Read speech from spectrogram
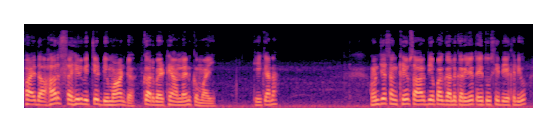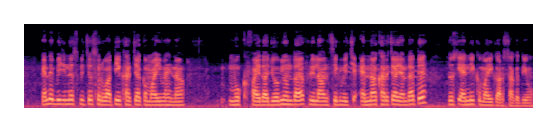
ਫਾਇਦਾ, ਹਰ ਸ਼ਹਿਰ ਵਿੱਚ ਡਿਮਾਂਡ ਘਰ ਬੈਠੇ ਆਨਲਾਈਨ ਕਮਾਈ। ਠੀਕ ਹੈ ਨਾ? ਹੁਣ ਜੇ ਸੰਖੇਪ ਸਾਰ ਦੀ ਆਪਾਂ ਗੱਲ ਕਰੀਏ ਤਾਂ ਇਹ ਤੁਸੀਂ ਦੇਖ ਲਿਓ। ਕਹਿੰਦੇ ਬਿਜ਼ਨਸ ਵਿੱਚ ਸ਼ੁਰੂਆਤੀ ਖਰਚਾ ਕਮਾਈ ਮਹੀਨਾ ਮੁੱਖ ਫਾਇਦਾ ਜੋ ਵੀ ਹੁੰਦਾ ਹੈ ਫ੍ਰੀਲਾਂਸਿੰਗ ਵਿੱਚ ਇੰਨਾ ਖਰਚਾ ਆ ਜਾਂਦਾ ਤੇ ਤੁਸੀਂ ਇੰਨੀ ਕਮਾਈ ਕਰ ਸਕਦੇ ਹੋ।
